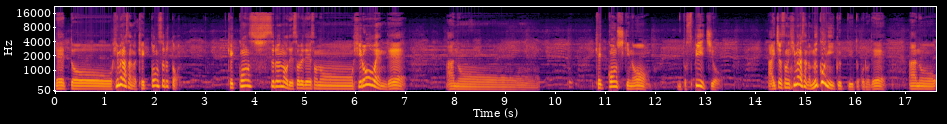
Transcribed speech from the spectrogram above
えっと日村さんが結婚すると。結婚するのでそれでその披露宴であのー結婚式のうんとスピーチをあ一応その日村さんが婿に行くっていうところであの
